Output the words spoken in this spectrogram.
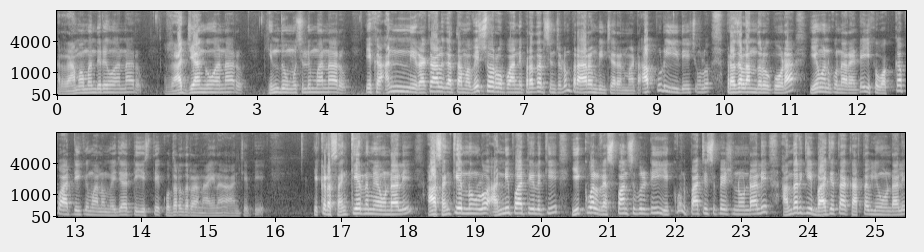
రామ మందిరం అన్నారు రాజ్యాంగం అన్నారు హిందూ ముస్లిం అన్నారు. ఇక అన్ని రకాలుగా తమ విశ్వరూపాన్ని ప్రదర్శించడం ప్రారంభించారనమాట అప్పుడు ఈ దేశంలో ప్రజలందరూ కూడా ఏమనుకున్నారంటే ఇక ఒక్క పార్టీకి మనం మెజారిటీ ఇస్తే కుదరదురా నాయన అని చెప్పి ఇక్కడ సంకీర్ణమే ఉండాలి. ఆ సంకీర్ణంలో అన్ని పార్టీలకి ఈక్వల్ రెస్పాన్సిబిలిటీ ఈక్వల్ పార్టిసిపేషన్ ఉండాలి. అందరికీ బాధ్యత కర్తవ్యం ఉండాలి.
